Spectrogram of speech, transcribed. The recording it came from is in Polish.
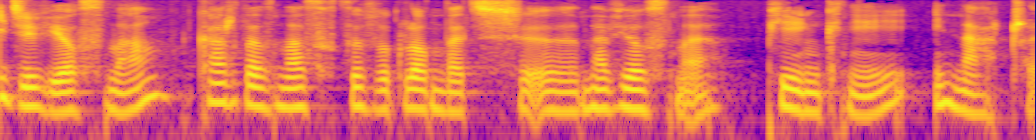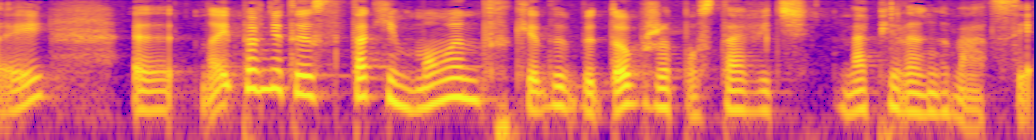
Idzie wiosna. Każda z nas chce wyglądać e, na wiosnę piękniej, inaczej. E, no i pewnie to jest taki moment, kiedy by dobrze postawić na pielęgnację.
